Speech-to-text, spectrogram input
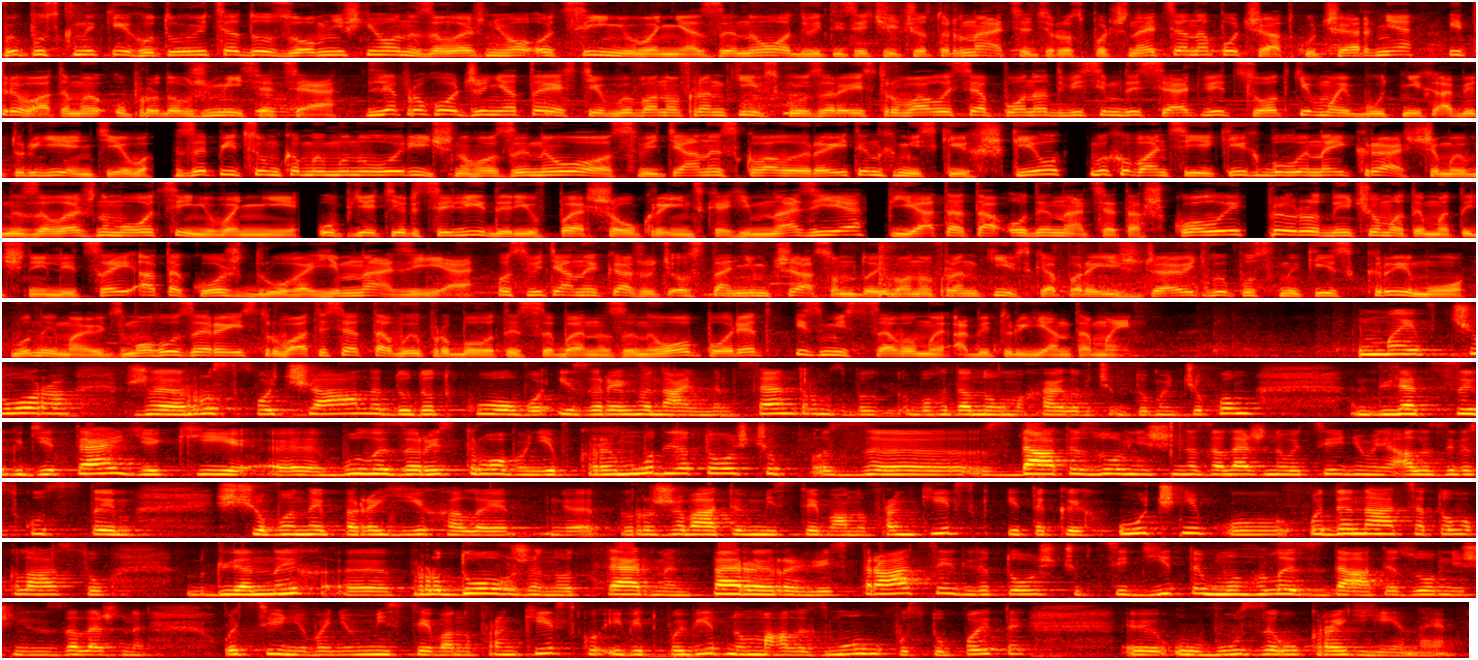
Випускники готуються до зовнішнього незалежного оцінювання. ЗНО 2014 розпочнеться на початку червня і триватиме упродовж місяця. Для проходження тестів в Івано-Франківську зареєструвалися понад 80% майбутніх абітурієнтів. За підсумками минулорічного ЗНО освітяни склали рейтинг міських шкіл, вихованці яких були найкращими в незалежному оцінюванні. У п'ятірці лідерів перша українська гімназія, п'ята та одинадцята школи, природничо-математичний ліцей, а також друга гімназія. Освітяни кажуть, останнім часом до Івано-Франківська переїжджають випускники з Криму. Вони мають змогу зареєструватися та випробувати себе на ЗНО поряд із місцевими абітурієнтами. Ми вчора вже розпочали додатково із регіональним центром з Богданом Михайловичем Доменчуком для цих дітей, які е, були зареєстровані в Криму для того, щоб здати зовнішнє незалежне оцінювання, але в зв'язку з тим, що вони переїхали е, проживати в місті Івано-Франківськ, і таких учнів 11 класу для них е, продовжено термін перереєстрації для того, щоб ці діти могли здати зовнішнє незалежне оцінювання в місті Івано-Франківську і відповідно мали змогу поступити е, у вузи України.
